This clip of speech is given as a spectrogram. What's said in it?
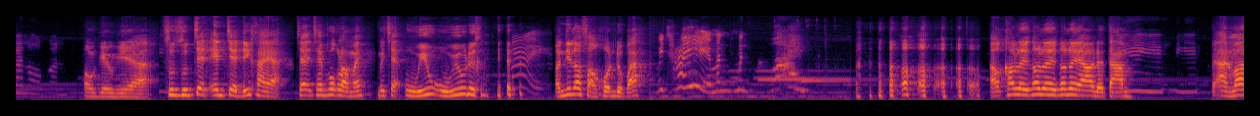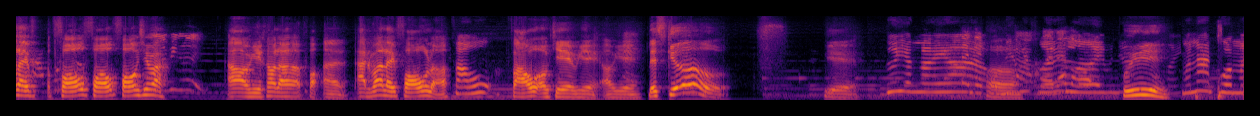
การออกก่อน โอเคโอเคฮะศูนย์ศูนย์เจ็ดเอ็นเจ็ดนี่ใครอะใช่ใช่พวกเราไหมไม่ใช่อูวิวอูวิวดิไม่อันนี้เราสองคนถูกปะ ไม่ใช่ มันมันว้ายเอาเข้าเลยเข้าเลยเข้าเลยเอาเดี๋ยวตามนี่นี่ไปอ่านว่าอะไร fall fall fall ใช่ปะวิ่งเลยเอาโอเคเข้าแล้วครับอ่าอ่านว่าอะไร fall เหรอเฝ้า fall โอเคโอเคโอเค let's go เย่คือยังไงอะเออผมยังไม่เคยเล่นเลยมันอุ้ยมันน่ากลัวไหม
